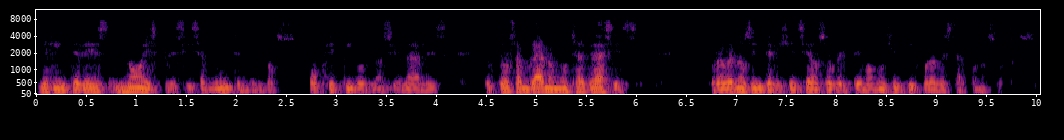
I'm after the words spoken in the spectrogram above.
y el interés no es precisamente el de los objetivos nacionales. Doctor Zambrano, muchas gracias por habernos inteligenciado sobre el tema. Muy gentil por haber estado con nosotros.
